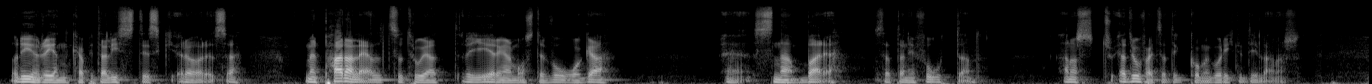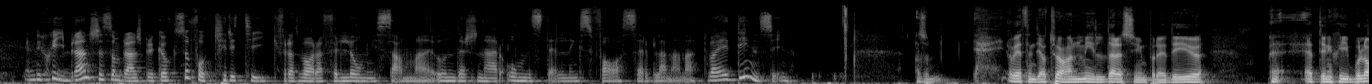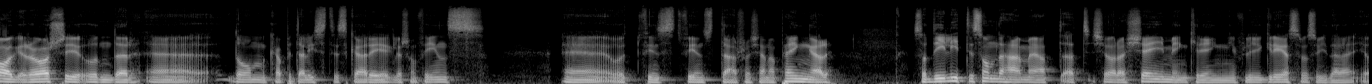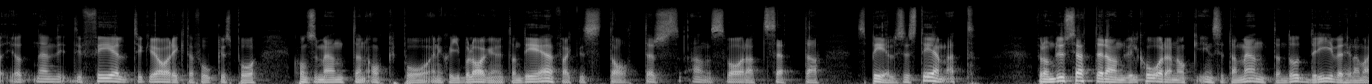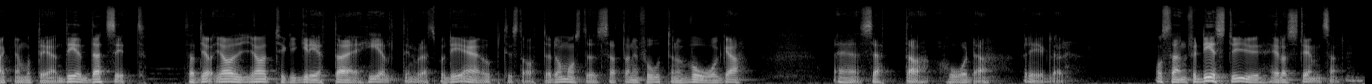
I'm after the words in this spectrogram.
Och det är ju en ren kapitalistisk rörelse. Men parallellt så tror jag att regeringar måste våga eh, snabbare sätta ner foten. Annars, jag tror faktiskt att det kommer gå riktigt illa annars. Energibranschen som bransch brukar också få kritik för att vara för långsamma under sådana här omställningsfaser bland annat. Vad är din syn? Alltså, jag vet inte, jag tror jag har en mildare syn på det. Det är ju eh, ett energibolag rör sig under eh, de kapitalistiska regler som finns. Eh, och finns, finns där för att tjäna pengar. Så det är lite som det här med att, att köra shaming kring flygresor och så vidare. Jag, jag, nej, det är fel tycker jag att rikta fokus på konsumenten och på energibolagen. Utan det är faktiskt staters ansvar att sätta spelsystemet. För om du sätter randvillkoren och incitamenten då driver hela marknaden mot det. det that's it. Så att jag, jag, jag tycker Greta är helt inne på Det är upp till stater. De måste sätta ner foten och våga eh, sätta hårda regler. Och sen, för det styr ju hela systemet sen. Mm.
